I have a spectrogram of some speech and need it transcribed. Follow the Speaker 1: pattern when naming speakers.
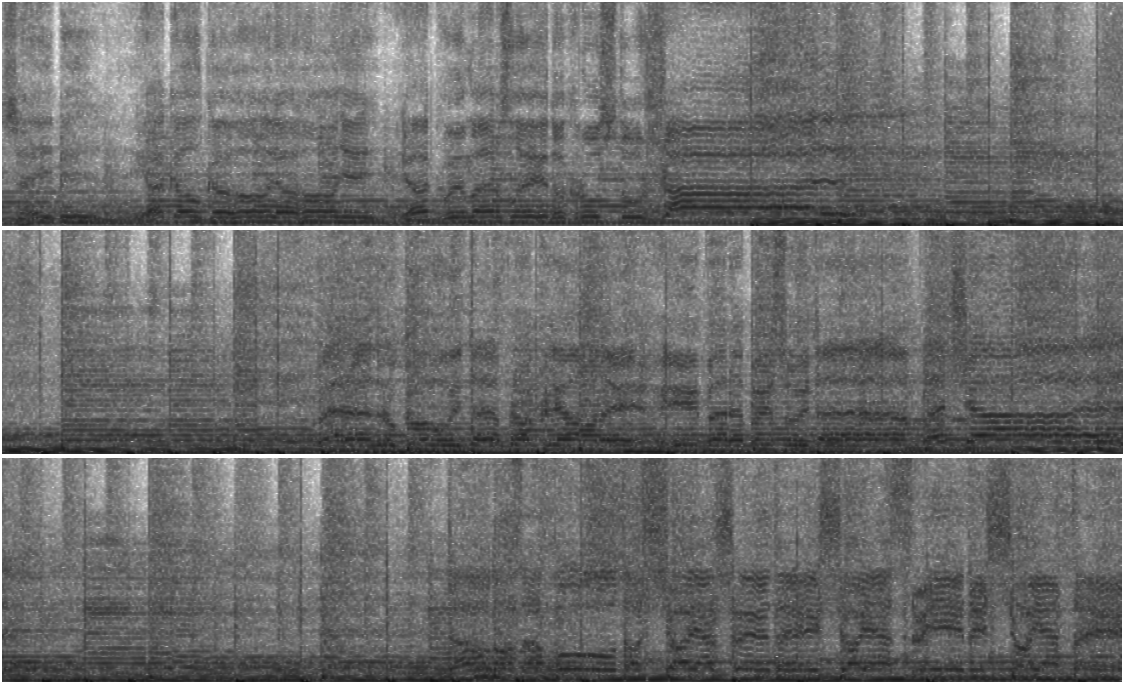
Speaker 1: Цей біль, як алкоголь агоній, як вимерзлий до хрусту жаль. Передруковуйте прокльони і переписуйте жити, що є ти.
